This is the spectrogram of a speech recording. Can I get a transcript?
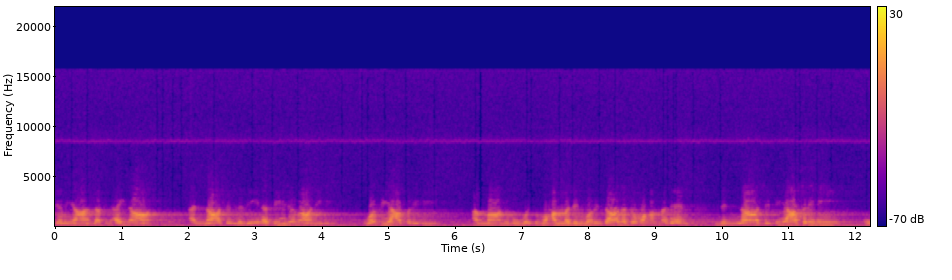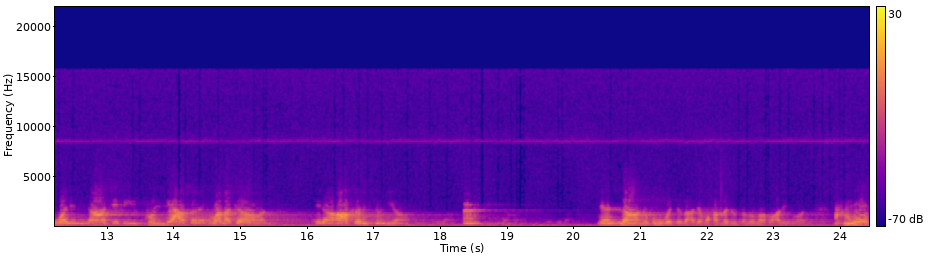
جميعا لكن أي ناس الناس الذين في زمانه وفي عصره أما نبوة محمد ورسالة محمد للناس في عصره وللناس في كل عصر ومكان إلى آخر الدنيا. لأن لا نبوة بعد محمد صلى الله عليه وآله. ليش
